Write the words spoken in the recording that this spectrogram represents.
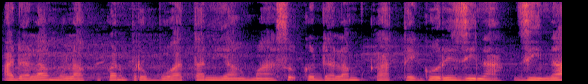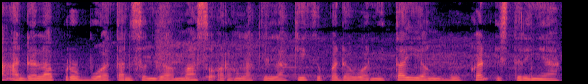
adalah melakukan perbuatan yang masuk ke dalam kategori zina. Zina adalah perbuatan senggama seorang laki-laki kepada wanita yang bukan istrinya.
